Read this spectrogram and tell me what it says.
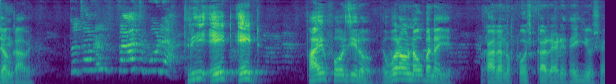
જ અંક આવે. તો તમે 5 બોલ્યા. Three eight eight five four zero. ઊભો રહો નવું બનાવીએ. કાનાનું પોસ્ટ કાર્ડ રેડી થઈ ગયું છે.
